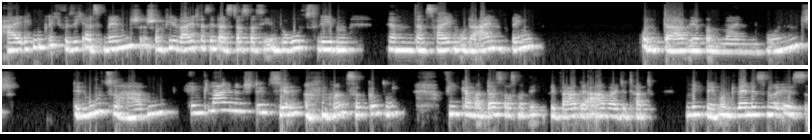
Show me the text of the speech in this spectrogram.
eigentlich für sich als Mensch schon viel weiter sind als das, was sie im Berufsleben ähm, dann zeigen oder einbringen. Und da wäre mein Wunsch, den Mut zu haben, in kleinen Stückchen mal zu gucken, wie kann man das, was man sich privat erarbeitet hat, mitnehmen. Und wenn es nur ist,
